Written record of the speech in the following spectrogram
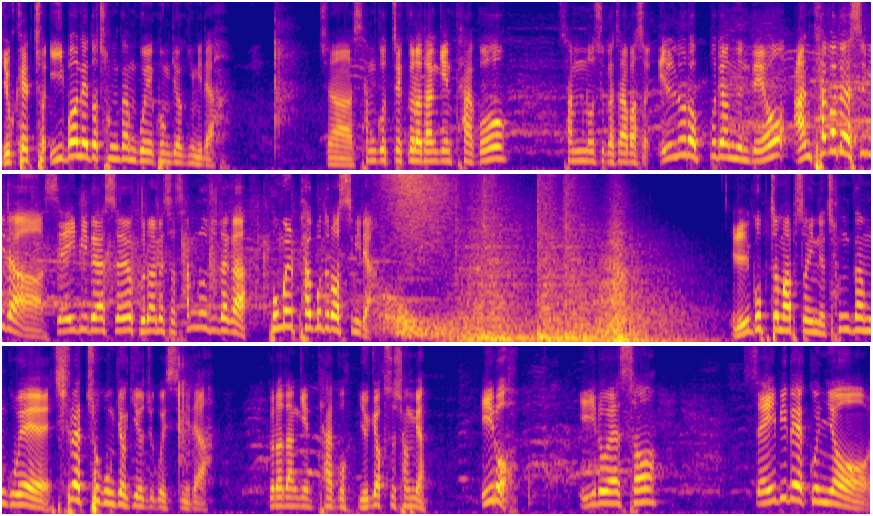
6회 초 이번에도 청담고의 공격입니다. 자, 3구째 끌어당긴 타고 3루수가 잡아서 1루로 뿌렸는데요. 안타가 되었습니다. 세이비 되었어요. 그러면서 3루 주자가 홈을 파고들었습니다. 7점 앞서 있는 청담고의 7회 초 공격이 이어지고 있습니다. 끌어당긴 타구 유격수 정면 2루 2루에서 세이비 됐군요.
